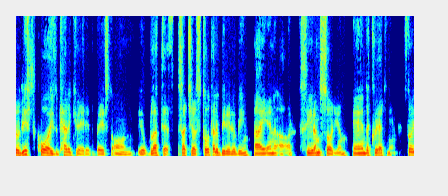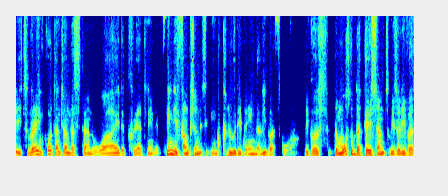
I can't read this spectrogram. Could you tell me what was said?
So this score is calculated based on your blood tests, such as total bilirubin, INR, serum sodium, and the creatinine. So it's very important to understand why the creatinine, the kidney function is included in the liver score. Because the most of the patients with liver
